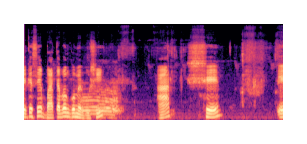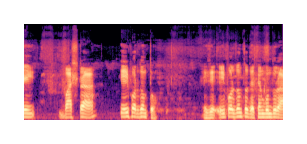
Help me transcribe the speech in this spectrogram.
রেখেছে ভাত এবং গমের ভুসি। আর সে এই বাসটা এই পর্যন্ত। এই যে এই পর্যন্ত দেখেন বন্ধুরা,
